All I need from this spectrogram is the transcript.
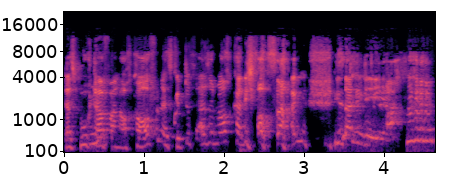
Das Buch mhm. darf man auch kaufen. Es gibt es also noch, kann ich auch sagen. Dieser Idee, ja.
